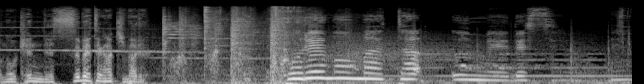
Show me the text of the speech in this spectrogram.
この剣で全てが決まる。これもまた運命ですよね。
